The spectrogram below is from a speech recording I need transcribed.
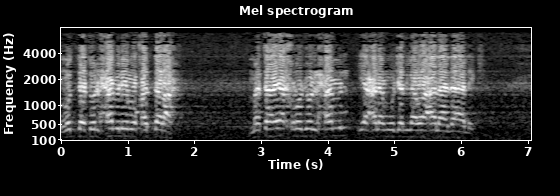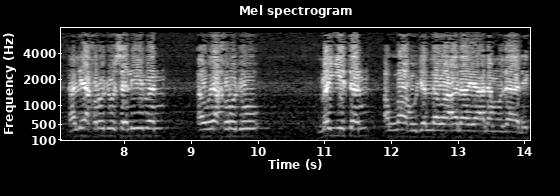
مدة الحمل مقدرة متى يخرج الحمل يعلم جل وعلا ذلك هل يخرج سليما أو يخرج ميتا الله جل وعلا يعلم ذلك.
